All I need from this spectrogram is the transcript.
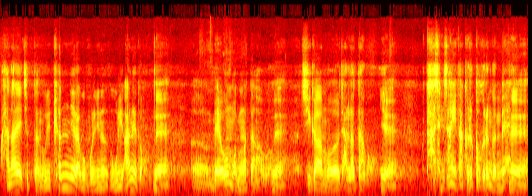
하나의 집단, 우리 편이라고 불리는 우리 안에도 네. 어, 매우 못마땅하고 네. 지가 뭐 잘났다고 예. 다 세상이 다 그렇고 그런 건데 네.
